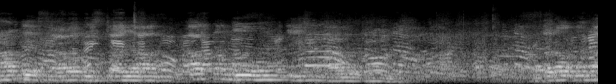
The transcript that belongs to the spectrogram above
ate Sara Vizcaya at ang buong team Alabama. Matanaw ko na,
